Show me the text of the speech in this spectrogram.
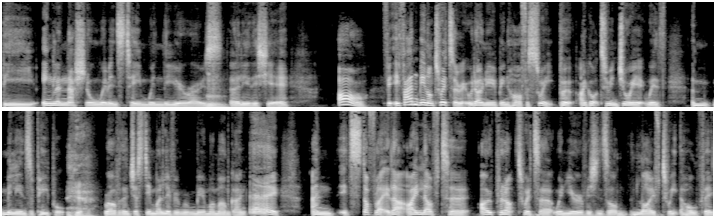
the england national women's team win the euros hmm. earlier this year oh, if- I hadn't been on Twitter, it would only have been half a sweet. But I got to enjoy it with um, millions of people Yeah. rather than just in my living room, me and my mum going, hey. And it's stuff like that. I love to open up Twitter when Eurovision's on and live tweet the whole thing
